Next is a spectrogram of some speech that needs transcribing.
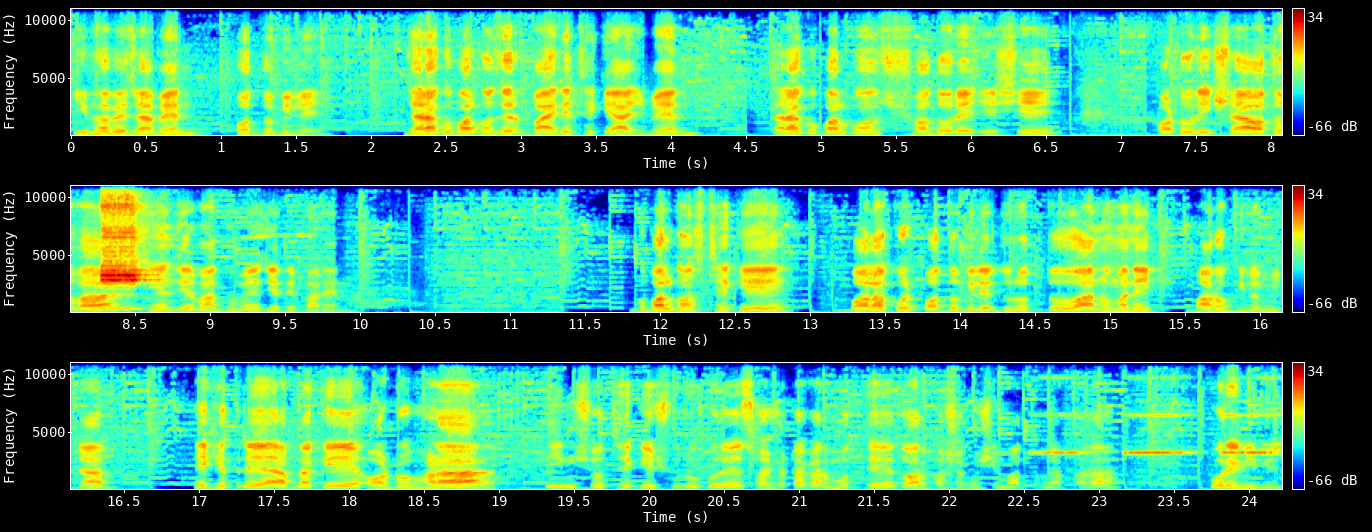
কীভাবে যাবেন পদ্মবিলে? যারা গোপালগঞ্জের বাইরে থেকে আসবেন, তারা গোপালগঞ্জ সদরে এসে অটোরিকশা অথবা সিএনজির মাধ্যমে যেতে পারেন। গোপালগঞ্জ থেকে বলাকোট পদ্মবিলের দূরত্ব আনুমানিক বারো কিলোমিটার। এক্ষেত্রে আপনাকে অটো ভাড়া তিনশো থেকে শুরু করে ছয়শো টাকার মধ্যে দর কষাকষির মাধ্যমে আপনারা করে নেবেন।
